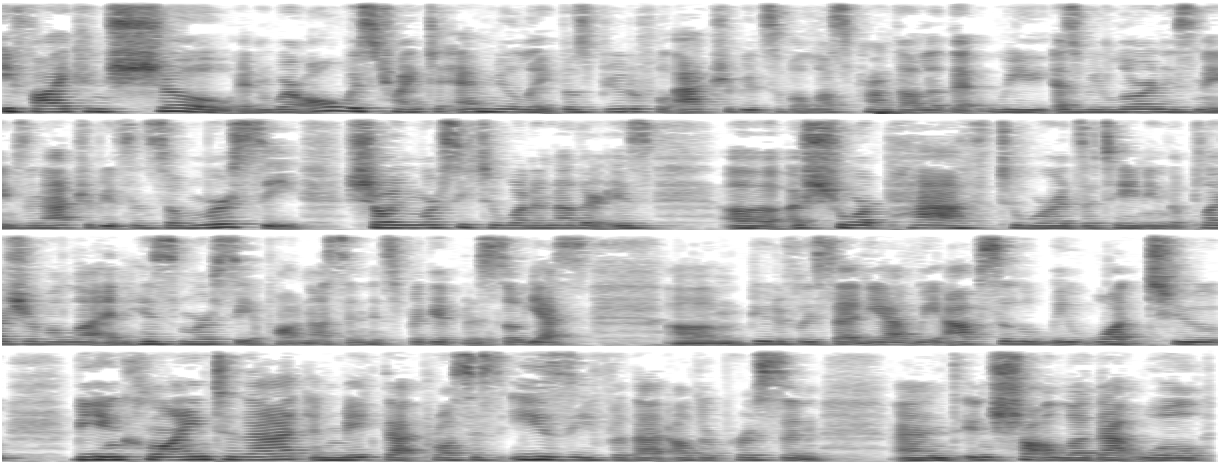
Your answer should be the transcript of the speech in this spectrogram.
if I can show, and we're always trying to emulate those beautiful attributes of Allah subhanahu wa ta'ala that we, as we learn his names and attributes. And so mercy, showing mercy to one another is uh, a sure path towards attaining the pleasure of Allah and his mercy upon us and his forgiveness. So yes, um, beautifully said. Yeah, we absolutely want to be inclined to that and make that process easy for that other person. And inshallah, that will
